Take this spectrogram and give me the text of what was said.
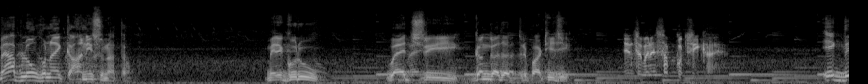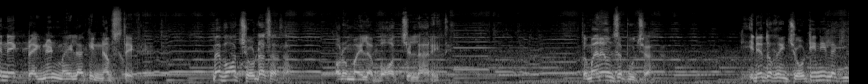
मैं आप लोगों को ना एक कहानी सुनाता हूँ। मेरे गुरु वैद्य श्री गंगादत्त त्रिपाठी जी। जिनसे मैंने सब कुछ सीखा है। एक दिन एक प्रेग्नेंट महिला की नब्ज देख रहे थे। मैं बहुत छोटा सा था और वो महिला बहुत चिल्ला रही थी। तो मैंने उनसे पूछा, इन्हें तो कहीं चोट ही नहीं लगी?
